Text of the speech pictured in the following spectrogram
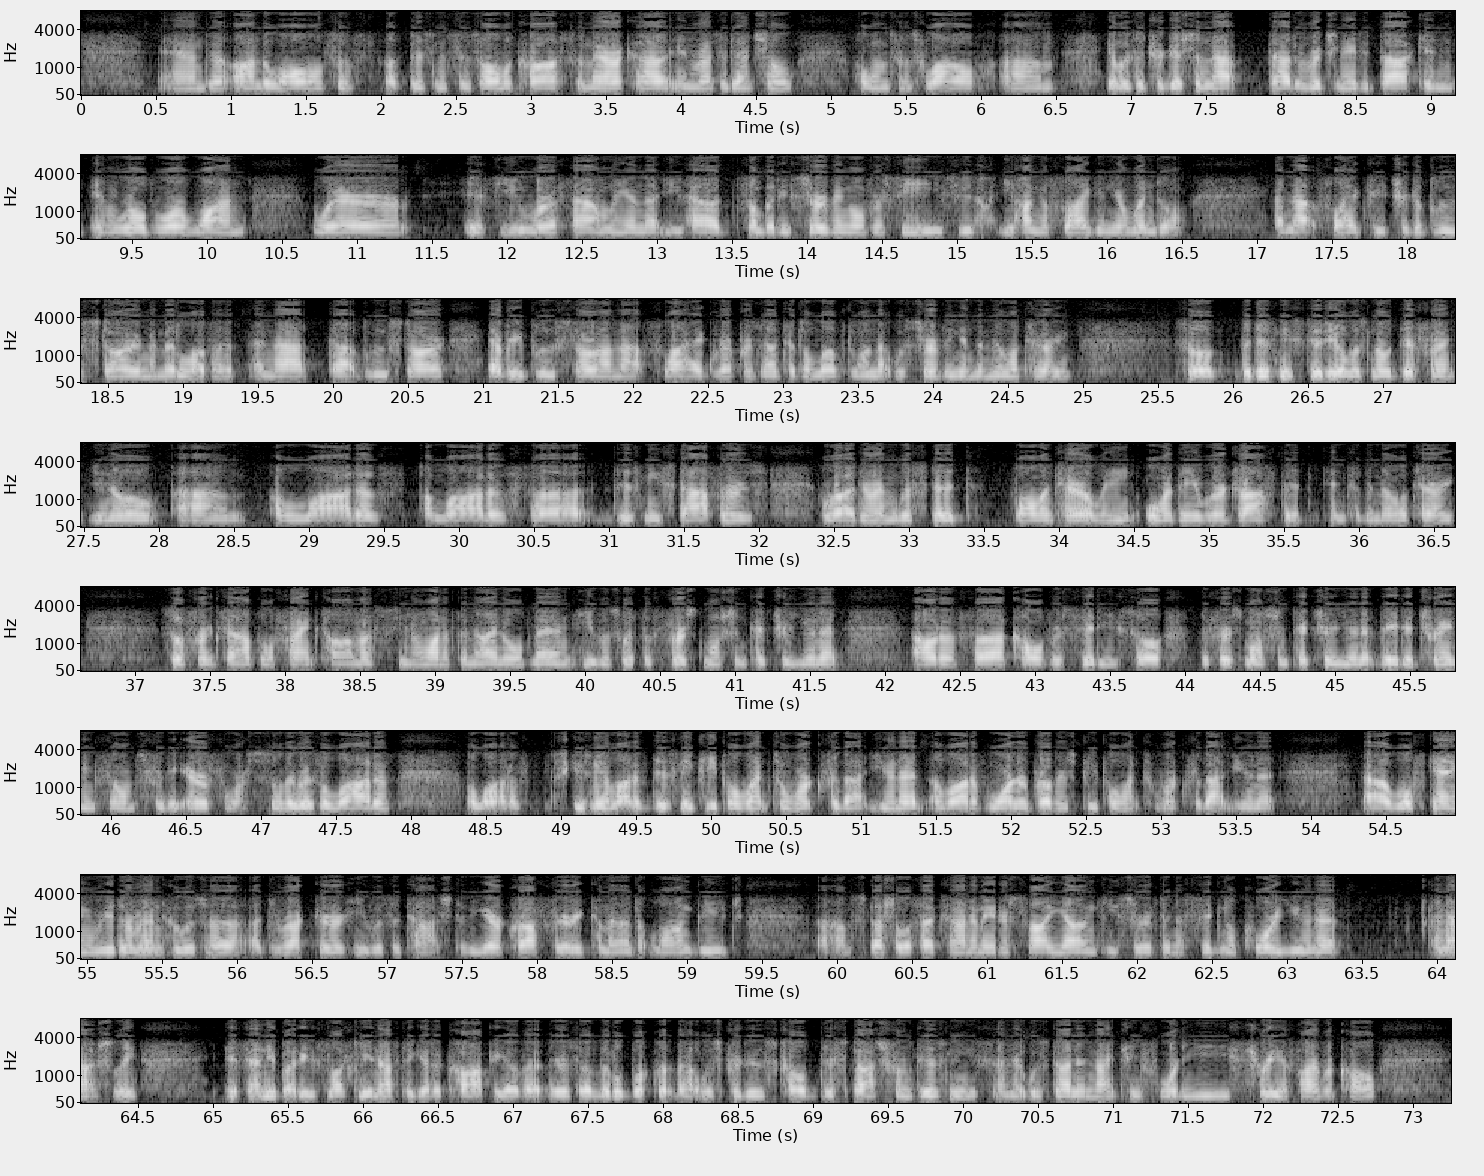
and uh, on the walls of, of businesses all across America in residential homes as well. Um, it was a tradition that, that originated back in, in World War One, where if you were a family and that you had somebody serving overseas, you, you hung a flag in your window. And that flag featured a blue star in the middle of it. And that, that blue star, every blue star on that flag represented a loved one that was serving in the military. So the Disney studio was no different. You know, um, a lot of a lot of uh, Disney staffers were either enlisted voluntarily or they were drafted into the military. So, for example, Frank Thomas, you know, one of the nine old men, he was with the first motion picture unit out of uh, Culver City. So, the first motion picture unit, they did training films for the Air Force. So, there was a lot of, a lot of, excuse me, a lot of Disney people went to work for that unit. A lot of Warner Brothers people went to work for that unit. Uh, Wolfgang Reitherman, who was a, a director, he was attached to the Aircraft Ferry Command at Long Beach. Um, special effects animator Cy Young, he served in a Signal Corps unit. And actually, if anybody's lucky enough to get a copy of it, there's a little booklet that was produced called Dispatch from Disney's, and it was done in 1943, if I recall.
